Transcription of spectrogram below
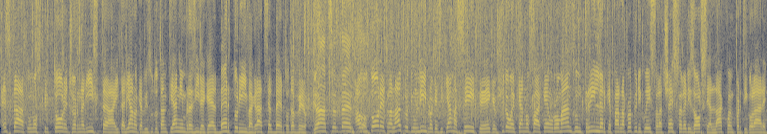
è stato uno scrittore, giornalista italiano che ha vissuto tanti anni in Brasile, che è Alberto Riva. Grazie Alberto, davvero. Grazie Alberto. Autore tra l'altro di un libro che si chiama Sete, che è uscito qualche anno fa, che è un romanzo, un thriller che parla proprio di questo, l'accesso alle risorse all'acqua in particolare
